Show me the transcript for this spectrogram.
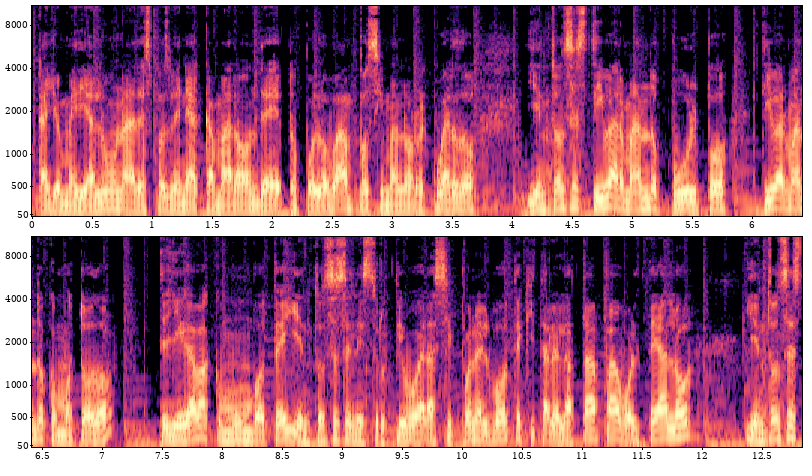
callo media luna, después venía camarón de Topolobampo, si mal no recuerdo, y entonces te iba armando pulpo, te iba armando como todo. Te llegaba como un bote y entonces el instructivo era así, pone el bote, quítale la tapa, voltealo y entonces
